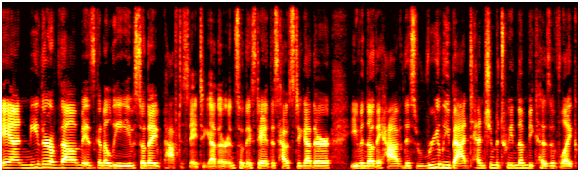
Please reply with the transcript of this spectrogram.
and neither of them is gonna leave so they have to stay together. And so they stay at this house together even though they have this really bad tension between them because of like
